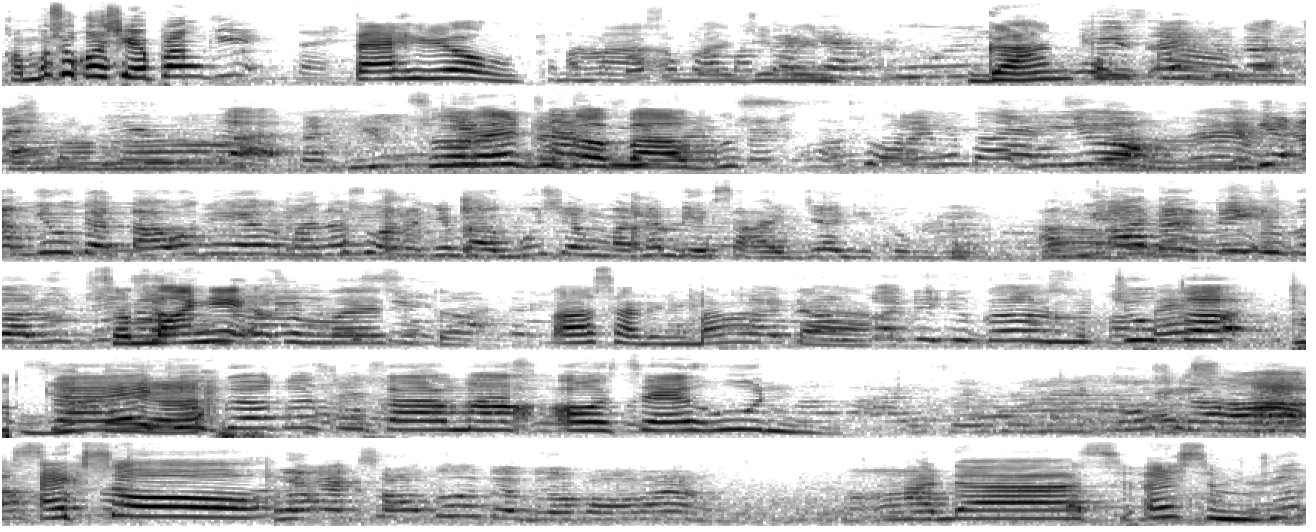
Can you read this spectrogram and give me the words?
Kamu suka siapa, Ki? Taehyung sama sama Jimin. Ganteng kak, ganteng banget. Suaranya juga bagus. Suaranya bagus. Ya. Jadi Anggi udah tahu nih yang mana suaranya bagus, yang mana biasa aja gitu, Gi. Anggi ada dia juga lucu Semuanya semuanya situ. Ah, saling banget kadang dia juga lucu kak saya ya? juga kan suka sama Oh Sehun itu siapa? EXO Yang EXO tuh ada berapa orang? ada eh sembilan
